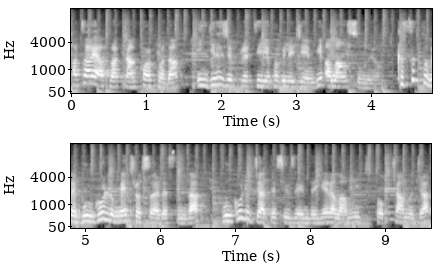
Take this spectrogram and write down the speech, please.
hata yapmaktan korkmadan İngilizce pratiği yapabileceğim bir alan sunuyor. Kısıklı ve Bulgurlu metrosu arasında Bulgurlu Caddesi üzerinde yer alan Meet to Talk Çamlıca,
